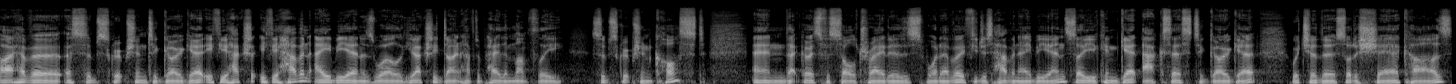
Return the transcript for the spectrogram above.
I have a, a subscription to GoGet. If you actually, if you have an ABN as well, you actually don't have to pay the monthly subscription cost, and that goes for sole traders, whatever. If you just have an ABN, so you can get access to GoGet, which are the sort of share cars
